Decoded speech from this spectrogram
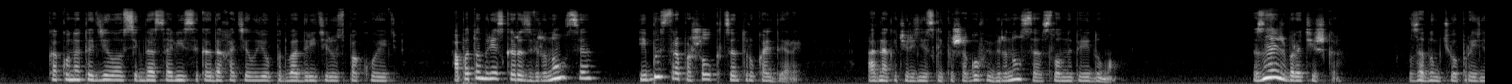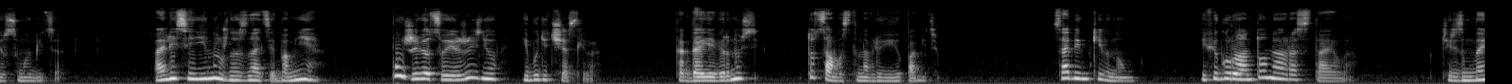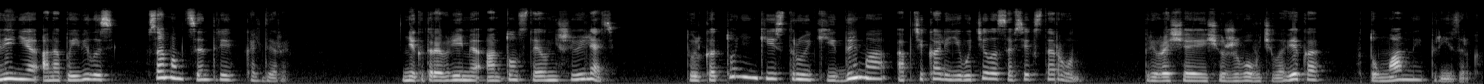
как он это делал всегда с Алисой, когда хотел ее подбодрить или успокоить, а потом резко развернулся и быстро пошел к центру кальдеры – однако через несколько шагов и вернулся, словно передумал. «Знаешь, братишка», – задумчиво произнес самоубийца, – «Алисе не нужно знать обо мне. Пусть живет своей жизнью и будет счастлива. Когда я вернусь, то сам восстановлю ее память». Сабин кивнул, и фигура Антона растаяла. Через мгновение она появилась в самом центре кальдеры. Некоторое время Антон стоял не шевелясь, только тоненькие струйки дыма обтекали его тело со всех сторон, превращая еще живого человека в туманный призрак.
